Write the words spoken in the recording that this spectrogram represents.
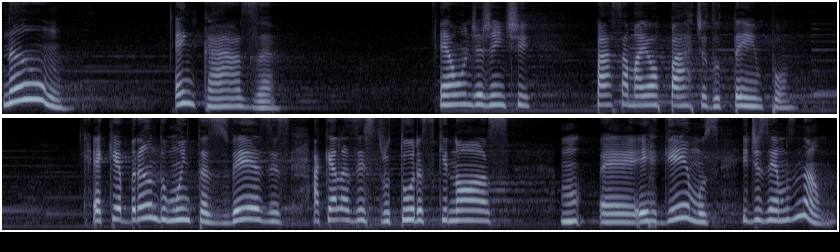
Não, é em casa. É onde a gente passa a maior parte do tempo. É quebrando muitas vezes aquelas estruturas que nós hum, é, erguemos e dizemos: não,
